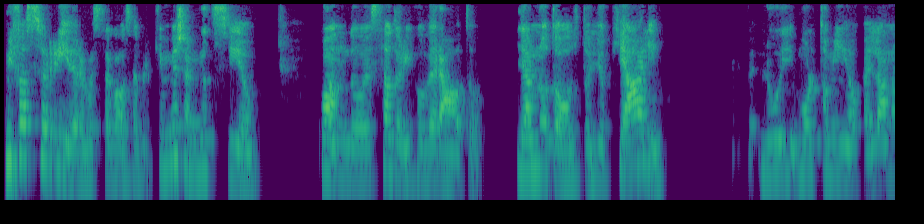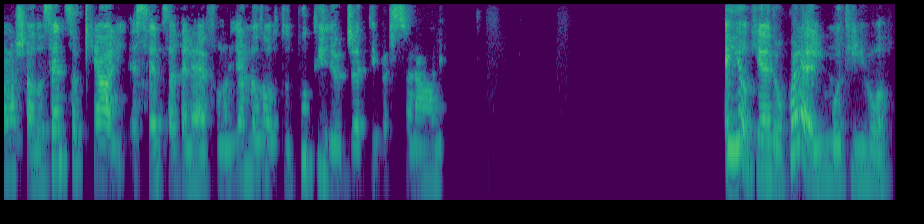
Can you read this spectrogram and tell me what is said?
Mi fa sorridere questa cosa perché invece a mio zio, quando è stato ricoverato, gli hanno tolto gli occhiali, lui molto miope, l'hanno lasciato senza occhiali e senza telefono, gli hanno tolto tutti gli oggetti personali. E io chiedo qual è il motivo?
